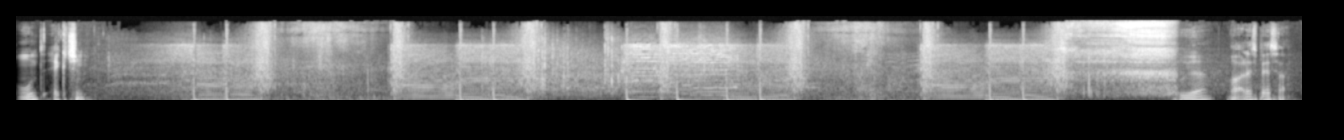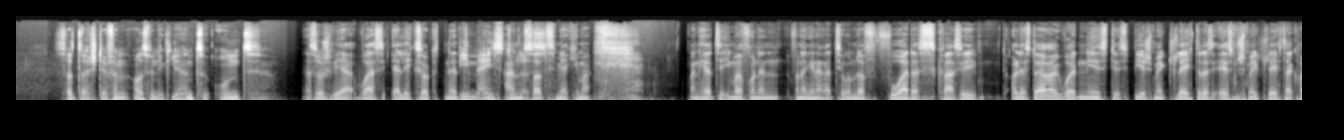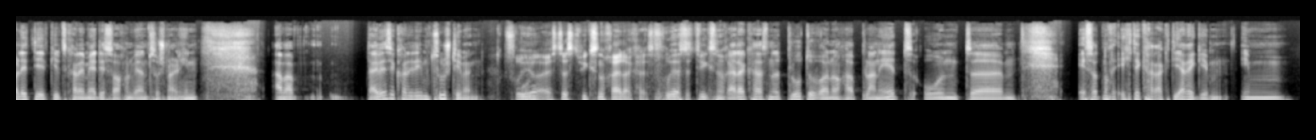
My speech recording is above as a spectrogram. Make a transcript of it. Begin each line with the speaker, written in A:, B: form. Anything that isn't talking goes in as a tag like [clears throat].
A: und Action.
B: Früher war alles besser.
A: Das hat der Stefan auswendig gelernt und
B: So schwer war es ehrlich gesagt nicht.
A: wie meinst du das?
B: Ansatz mehr kommen. Man hört ja immer von, den, von der Generation davor, dass quasi alles teurer geworden ist, das Bier schmeckt schlechter, das Essen schmeckt schlechter, Qualität gibt es keine mehr, die Sachen werden zu schnell hin. Aber teilweise kann ich dem zustimmen.
A: Früher, als das Twix noch Reiter heißt.
B: Früher ist das Twix noch Reiterkassen hat, Pluto war noch ein Planet und ähm, es hat noch echte Charaktere gegeben. In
